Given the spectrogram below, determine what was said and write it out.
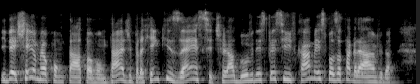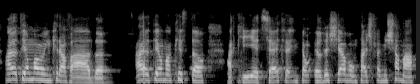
E deixei o meu contato à vontade para quem quisesse tirar dúvida específica. Ah, minha esposa está grávida. Ah, eu tenho uma encravada ah, eu tenho uma questão aqui, etc. Então, eu deixei à vontade para me chamar.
